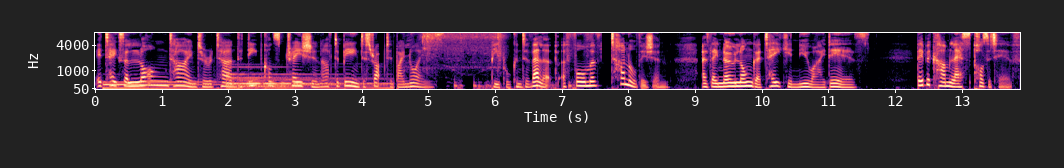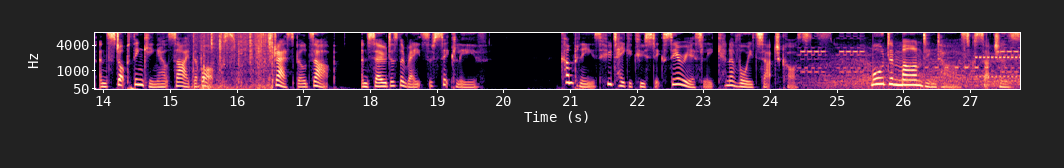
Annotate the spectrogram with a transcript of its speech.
It takes a long time to return to deep concentration after being disrupted by noise. people can develop a form of tunnel vision as they no longer take in new ideas. They become less positive and stop thinking outside the box. Stress builds up, and so does the rates of sick leave. Companies who take acoustics seriously can avoid such costs. More demanding tasks, such as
